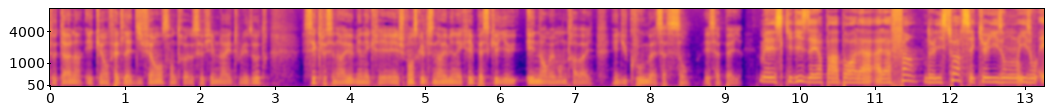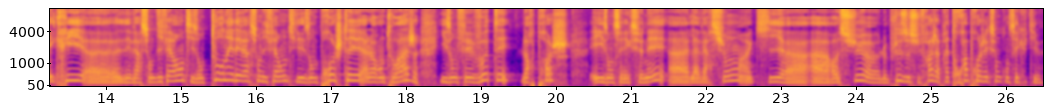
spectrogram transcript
totale, et qu'en fait la différence entre ce film-là et tous les autres, c'est que le scénario est bien écrit. Et je pense que le scénario est bien écrit parce qu'il y a eu énormément de travail, et du coup, bah, ça se sent et ça paye. Mais ce qu'ils disent d'ailleurs par rapport à la, fin de l'histoire, c'est qu'ils ont, écrit euh, des versions différentes, ils ont tourné des versions différentes, ils les ont projetées à leur entourage, ils ont fait voter leurs proches et ils ont sélectionné euh, la version euh, qui a, reçu le plus de suffrages après trois projections consécutives.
